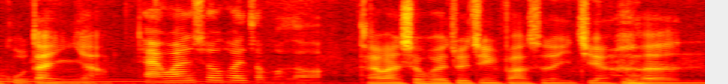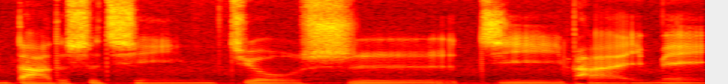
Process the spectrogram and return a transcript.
古代营养。台湾社会怎么了？台湾社会最近发生了一件很大的事情，就是鸡排妹。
